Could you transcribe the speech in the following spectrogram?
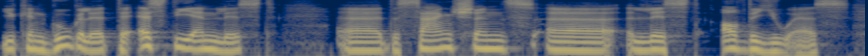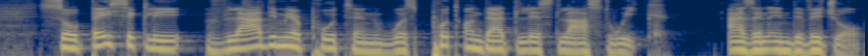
You can Google it. The SDN list, uh, the sanctions uh, list of the U.S. So basically, Vladimir Putin was put on that list last week as an individual.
